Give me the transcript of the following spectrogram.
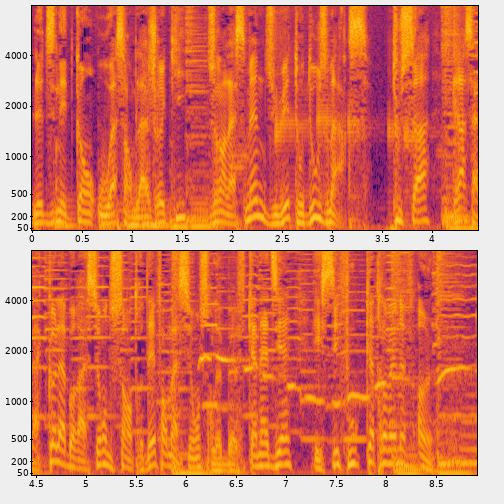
le dîner de con ou assemblage requis durant la semaine du 8 au 12 mars. Tout ça grâce à la collaboration du Centre d'information sur le bœuf canadien et C'est Fou 89.1.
